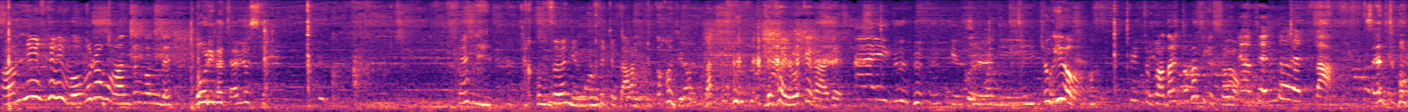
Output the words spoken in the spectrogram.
아니 먹으라고 만든 건데 머리가 잘렸어. 자꾸 소연이 은근슬쩍 나랑 가까워지고 있다 내가 이렇게 가야 돼 아이고, 김소연이. 저기요 저 바다에 떨어지겠어요 야 센터 됐다. 센터.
